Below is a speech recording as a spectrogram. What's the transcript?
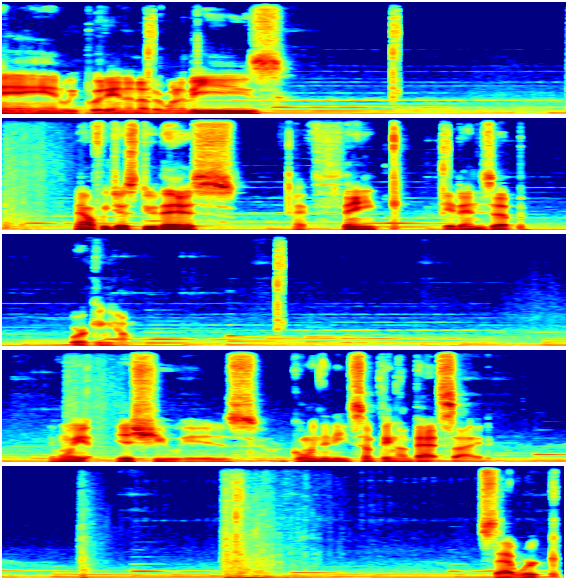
And we put in another one of these. Now, if we just do this, I think it ends up working out. The only issue is going to need something on that side. Does that work?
